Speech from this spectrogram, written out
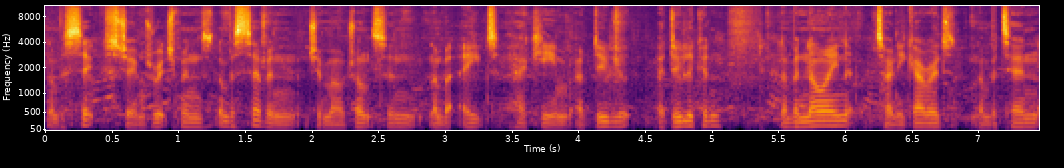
Number six, James Richmond. Number seven, Jamal Johnson. Number eight, Hakeem Abdulakan. Number nine, Tony Garrett. Number ten,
